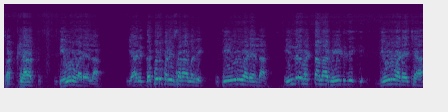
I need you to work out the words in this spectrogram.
साक्षात देऊरवाड्याला या रिद्धपूर परिसरामध्ये देऊरवाड्याला इंद्रभट्टाला भेट दे देऊरवाड्याच्या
